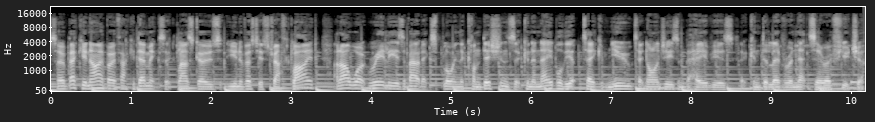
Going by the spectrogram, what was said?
So, Becky and I are both academics at Glasgow's University of Strathclyde, and our work really is about exploring the conditions that can enable the uptake of new technologies and behaviours that can deliver a net zero future.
